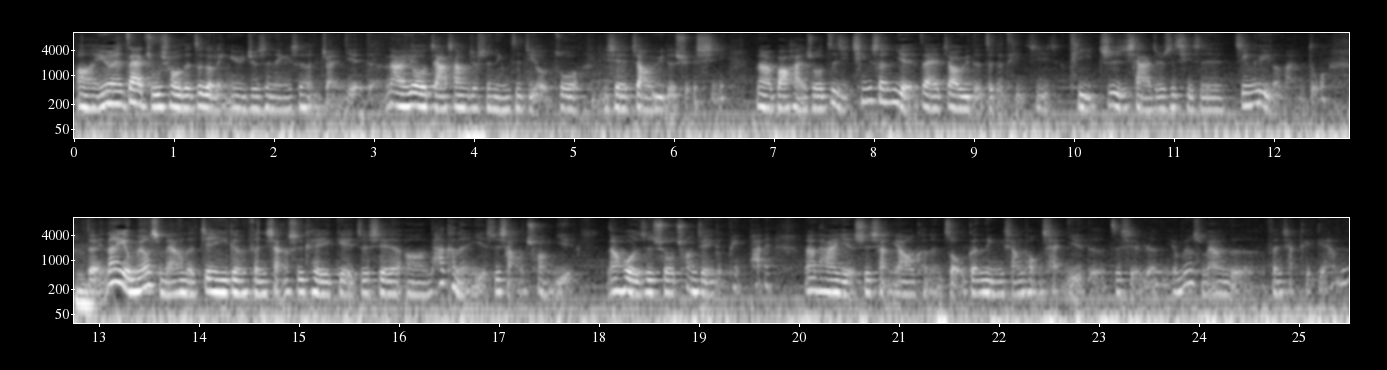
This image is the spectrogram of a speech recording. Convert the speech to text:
嗯，因为在足球的这个领域，就是您是很专业的，那又加上就是您自己有做一些教育的学习，那包含说自己亲身也在教育的这个体系体制下，就是其实经历了蛮多，嗯，对，那有没有什么样的建议跟分享是可以给这些嗯，他可能也是想要创业，那或者是说创建一个品牌，那他也是想要可能走跟您相同产业的这些人，有没有什么样的分享可以给他们？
